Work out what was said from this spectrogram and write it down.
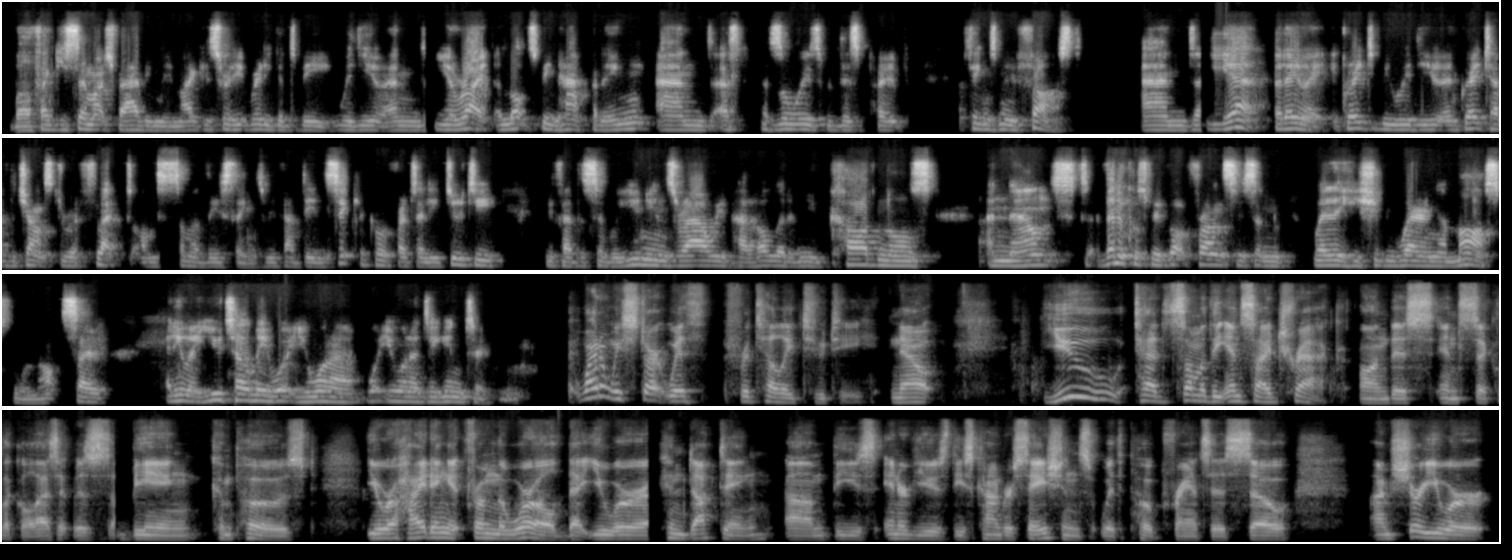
Well, thank you so much for having me, Mike. It's really, really good to be with you. And you're right, a lot's been happening. And as, as always with this Pope, things move fast. And uh, yeah, but anyway, great to be with you and great to have the chance to reflect on some of these things. We've had the encyclical Fratelli Tutti, We've had the civil unions row. We've had a whole lot of new cardinals announced. Then, of course, we've got Francis and whether he should be wearing a mask or not. So, anyway, you tell me what you want to what you want to dig into. Why don't we start with Fratelli Tutti? Now, you had some of the inside track on this encyclical as it was being composed. You were hiding it from the world that you were conducting um, these interviews, these conversations with Pope Francis. So I'm sure you were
